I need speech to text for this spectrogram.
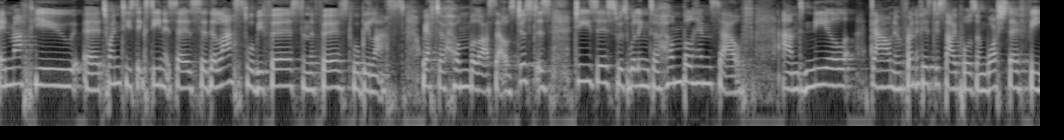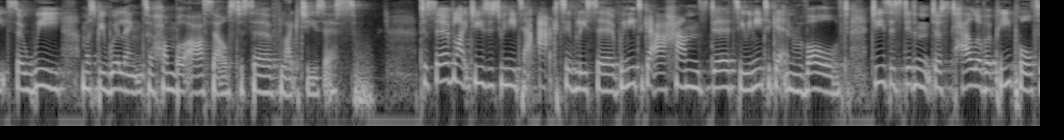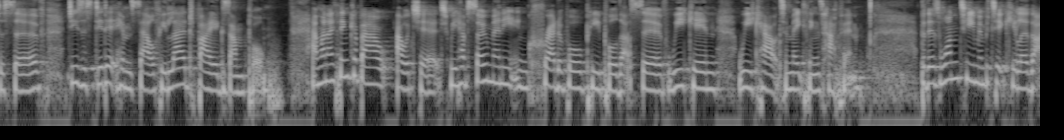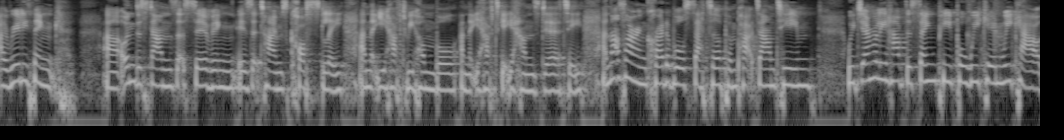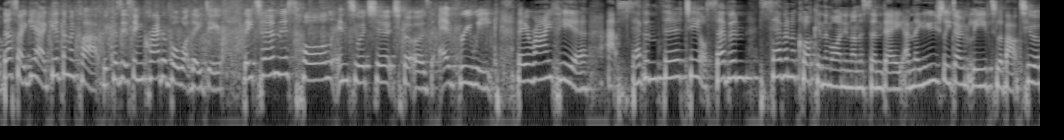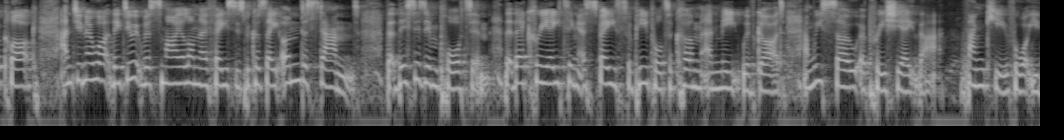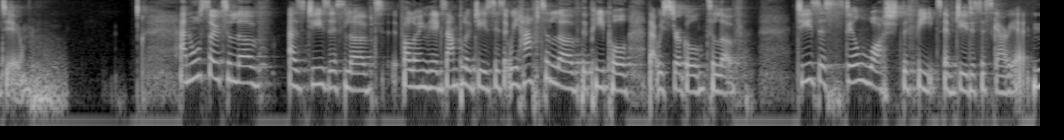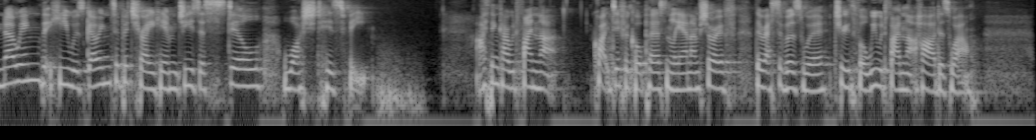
In Matthew uh, 20, 16, it says, So the last will be first, and the first will be last. We have to humble ourselves, just as Jesus was willing to humble himself and kneel down in front of his disciples and wash their feet. So we must be willing to humble ourselves to serve like Jesus. To serve like Jesus, we need to actively serve. We need to get our hands dirty. We need to get involved. Jesus didn't just tell other people to serve, Jesus did it himself. He led by example. And when I think about our church, we have so many incredible people that serve week in, week out to make things happen. But there's one team in particular that I really think uh, understands that serving is at times costly and that you have to be humble and that you have to get your hands dirty. And that's our incredible setup and pat down team. We generally have the same people week in, week out. That's right, yeah, give them a clap because it's incredible what they do. They turn this hall into a church for us every week. They arrive here at 7.30 or 7, 7 o'clock in the morning on a Sunday and they usually don't leave till about 2 o'clock. And you know what? They do it with a smile on their faces because they understand that this is important, that they're creating a space for people to come and meet with God. And we so appreciate that. Thank you for what you do. And also to love as Jesus loved, following the example of Jesus, is that we have to love the people that we struggle to love. Jesus still washed the feet of Judas Iscariot. Knowing that he was going to betray him, Jesus still washed his feet. I think I would find that quite difficult personally, and I'm sure if the rest of us were truthful, we would find that hard as well.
